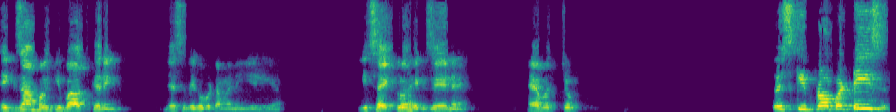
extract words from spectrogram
एग्ज़ाम्पल की बात करें, जैसे देखो बेटा मैंने ये लिया, ये साइक्लोहेक्सेन है है बच्चों? तो इसकी प्रॉपर्टीज़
